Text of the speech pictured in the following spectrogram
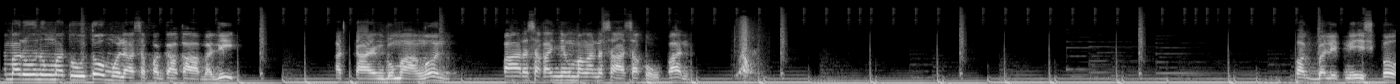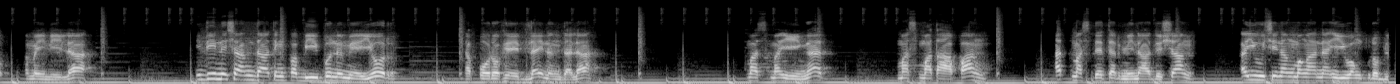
na marunong matuto mula sa pagkakamali at kayang bumangon para sa kanyang mga nasasakupan. Pagbalik ni Isko sa Maynila, hindi na siya ang dating pabibo na mayor na puro headline ang dala. Mas maingat, mas matapang, at mas determinado siyang ayusin ang mga naiwang problema.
